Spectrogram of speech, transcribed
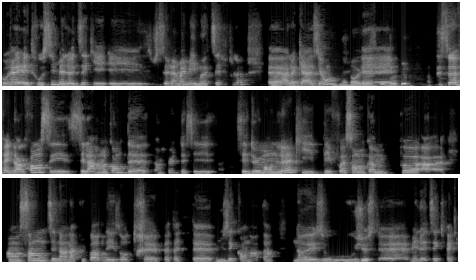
pourrait être aussi mélodique et, je dirais même émotif là, euh, à l'occasion. Euh, c'est ça, fait que dans le fond, c'est la rencontre de, un peu de ces, ces deux mondes-là qui, des fois, sont comme pas ensemble, tu sais, dans la plupart des autres, peut-être, musiques qu'on entend, noise ou, ou juste mélodique. Fait que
